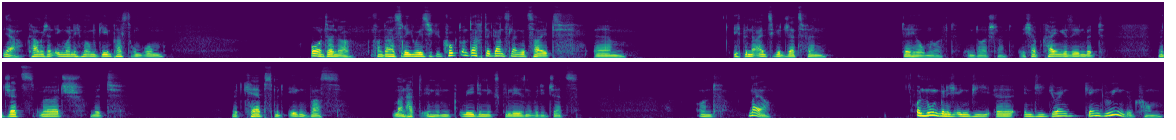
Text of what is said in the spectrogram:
ja, kam ich dann irgendwann nicht mehr um Game Pass drumherum. Und dann, ja, von da ist regelmäßig geguckt und dachte ganz lange Zeit, ähm, ich bin der einzige Jets-Fan, der hier rumläuft in Deutschland. Ich habe keinen gesehen mit, mit Jets-Merch, mit, mit Caps, mit irgendwas. Man hat in den Medien nichts gelesen über die Jets. Und naja. Und nun bin ich irgendwie äh, in die Gang, Gang Green gekommen.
